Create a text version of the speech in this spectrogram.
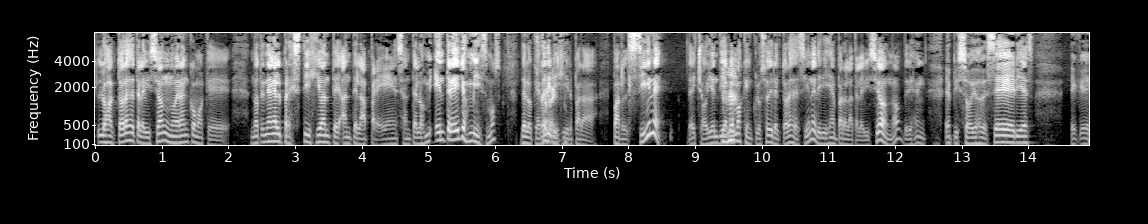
los actores de televisión no eran como que no tenían el prestigio ante, ante la prensa, ante los entre ellos mismos de lo que era dirigir para, para el cine. De hecho, hoy en día vemos que incluso directores de cine dirigen para la televisión, ¿no? Dirigen episodios de series, eh,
